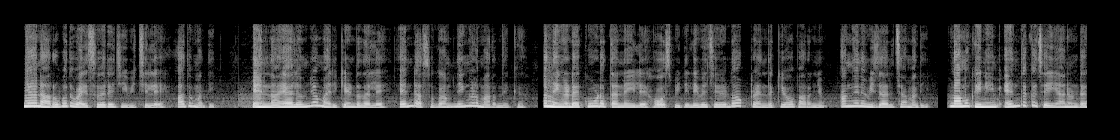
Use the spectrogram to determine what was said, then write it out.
ഞാൻ അറുപത് വയസ്സുവരെ ജീവിച്ചില്ലേ അത് മതി. എന്നായാലും ഞാൻ മരിക്കേണ്ടതല്ലേ? എന്റെ അസുഖം നിങ്ങൾ മറന്നേക്ക്. നിങ്ങളുടെ കൂടെ തന്നെ ഇല്ലേ ഹോസ്പിറ്റലിൽ വെച്ച് ഡോക്ടർ എന്തൊക്കെയോ പറഞ്ഞു. അങ്ങനെ വിചാരിച്ചാൽ മതി. നമുക്കിനിയും എന്തൊക്കെ ചെയ്യാനുണ്ട്?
